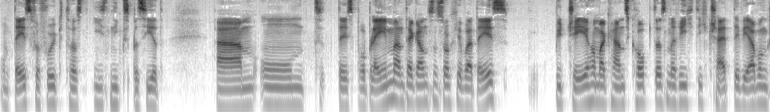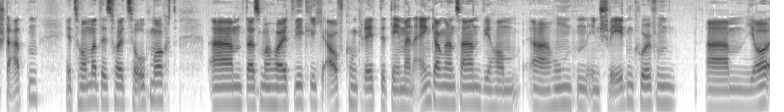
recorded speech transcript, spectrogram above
und das verfolgt hast, ist nichts passiert. Ähm, und das Problem an der ganzen Sache war das, Budget haben wir keins gehabt, dass wir richtig gescheite Werbung starten. Jetzt haben wir das halt so gemacht, ähm, dass wir halt wirklich auf konkrete Themen eingegangen sind. Wir haben äh, Hunden in Schweden geholfen, ähm, ja,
